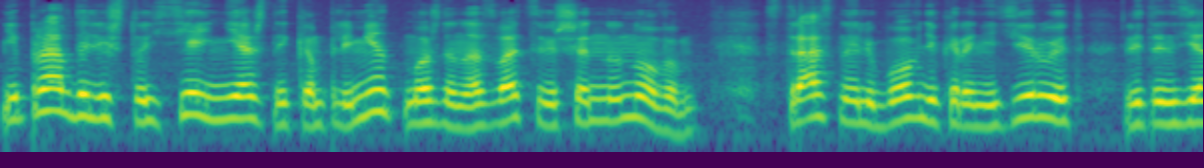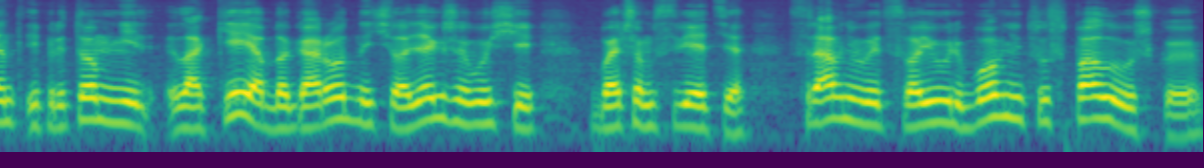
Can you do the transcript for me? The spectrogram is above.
Не правда ли, что сей нежный комплимент можно назвать совершенно новым? Страстный любовник иронизирует рецензент, и притом не лакей, а благородный человек, живущий в большом свете, сравнивает свою любовницу с полушкой.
